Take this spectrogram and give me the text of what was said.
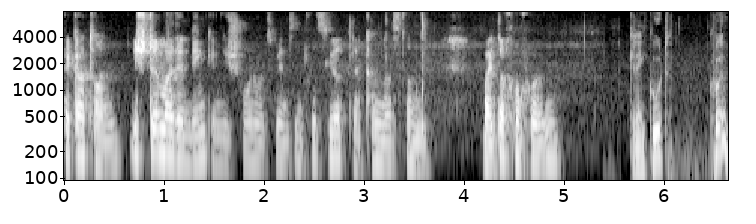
Hackathon. Ich stelle mal den Link in die Show Notes, wen es interessiert, der kann das dann weiterverfolgen. Klingt gut. Cool.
